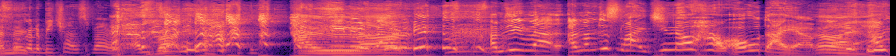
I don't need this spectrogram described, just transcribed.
If And we're gonna be transparent, I'm dealing, I'm dealing with. I'm dealing with that, and I'm just like, do you know how old I am? Oh. Like, I'm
